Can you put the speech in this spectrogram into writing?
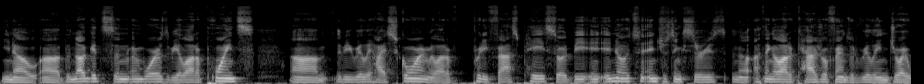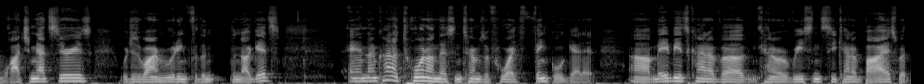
you know, uh, the Nuggets and, and Warriors would be a lot of points. Um, it'd be really high scoring, a lot of pretty fast pace. So it'd be, you know, it's an interesting series. You know, I think a lot of casual fans would really enjoy watching that series, which is why I'm rooting for the, the Nuggets and I'm kind of torn on this in terms of who I think will get it. Uh, maybe it's kind of a kind of a recency kind of bias, but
